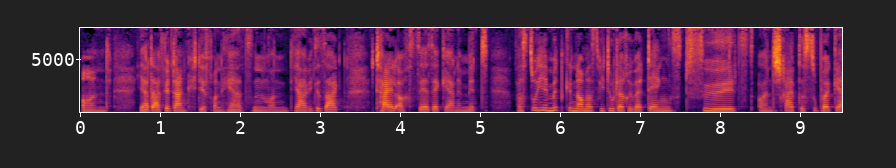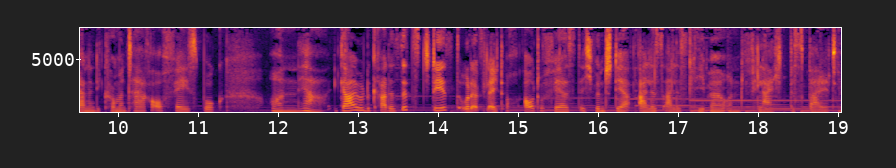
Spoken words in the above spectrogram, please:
Und ja, dafür danke ich dir von Herzen. Und ja, wie gesagt, teile auch sehr, sehr gerne mit, was du hier mitgenommen hast, wie du darüber denkst, fühlst und schreib das super gerne in die Kommentare auf Facebook und ja, egal wo du gerade sitzt, stehst oder vielleicht auch Auto fährst, ich wünsche dir alles, alles Liebe und vielleicht bis bald.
